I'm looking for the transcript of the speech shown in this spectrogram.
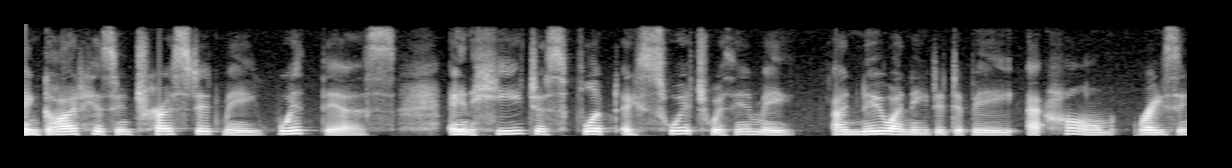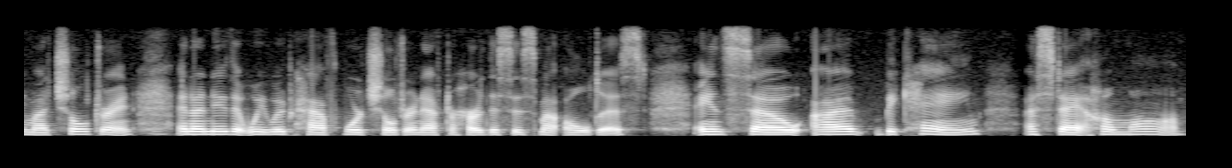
And God has entrusted me with this. And He just flipped a switch within me. I knew I needed to be at home raising my children. And I knew that we would have more children after her. This is my oldest. And so I became a stay at home mom.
